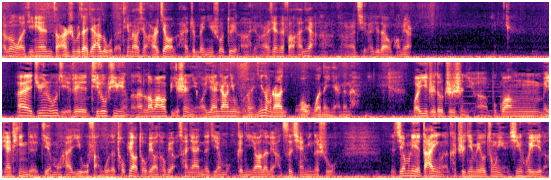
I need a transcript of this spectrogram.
还问我今天早上是不是在家录的？听到小孩叫了，还真被您说对了啊！小孩现在放寒假啊，早上起来就在我旁边。爱君如己，这提出批评的，那老马我鄙视你，我延长你五岁，你怎么知道我我哪年的呢？我一直都支持你啊，不光每天听你的节目，还义无反顾的投票投票投票，参加你的节目，跟你要了两次签名的书，节目里也答应了，可至今没有踪影，心灰意冷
